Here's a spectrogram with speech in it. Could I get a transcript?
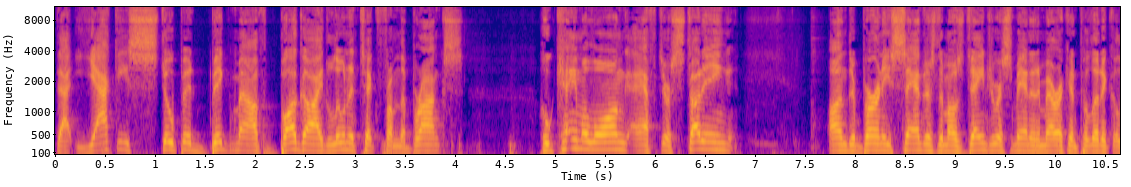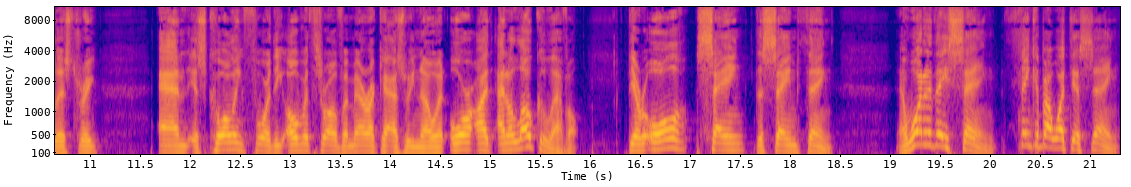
that yacky, stupid, big mouth, bug eyed lunatic from the Bronx who came along after studying under Bernie Sanders, the most dangerous man in American political history, and is calling for the overthrow of America as we know it, or at a local level. They're all saying the same thing. And what are they saying? Think about what they're saying.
